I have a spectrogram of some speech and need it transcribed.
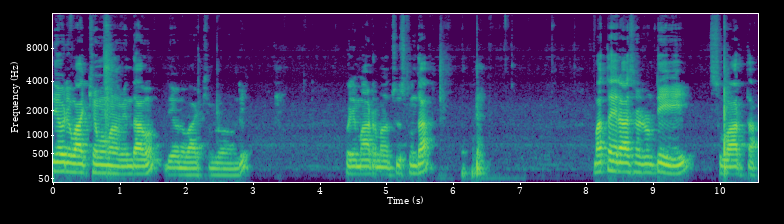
దేవుని వాక్యము మనం విందాము. దేవుని వాక్యంలో నుండి కొన్ని మాటలు మనం చూసుకుందాం. మత్తయ్య రాసినటువంటి సువార్త.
